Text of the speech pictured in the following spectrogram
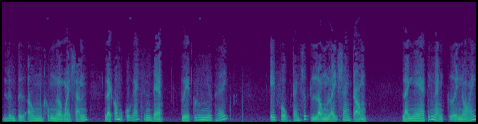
Lương tử ông không ngờ ngoài sảnh lại có một cô gái xinh đẹp, tuyệt luôn như thế. Y phục trang sức lộng lẫy sang trọng, lại nghe tiếng nàng cười nói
